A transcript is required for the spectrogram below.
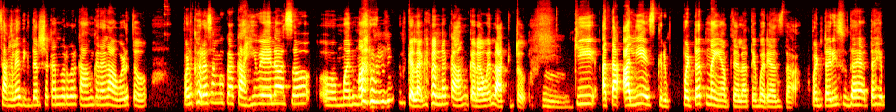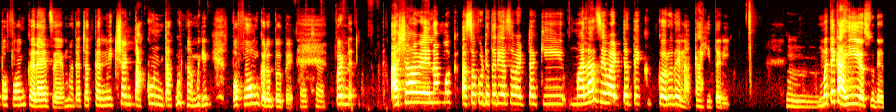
चांगल्या दिग्दर्शकांबरोबर काम करायला आवडतं पण खरं सांगू का काही वेळेला असं मन मारून कलाकारांना काम करावं लागतं. की आता आली आहे स्क्रिप्ट पटत नाही आपल्याला ते बऱ्याचदा. पण तरी सुद्धा आता हे परफॉर्म करायचंय. मग त्याच्यात कन्व्हिक्शन टाकून टाकून आम्ही परफॉर्म करत होते अच्छा. पण अशा वेळेला मग असं कुठेतरी असं वाटतं की मला जे वाटतं ते करू दे ना काहीतरी. मग ते काहीही असू देत.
